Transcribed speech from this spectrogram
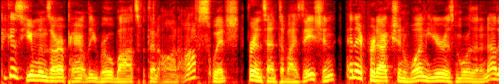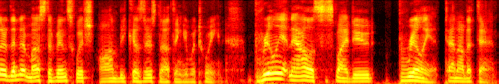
because humans are apparently robots with an on-off switch for incentivization, and if production one year is more than another, then it must have been switched on because there's nothing in between. Brilliant analysis, my dude. Brilliant, 10 out of 10.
